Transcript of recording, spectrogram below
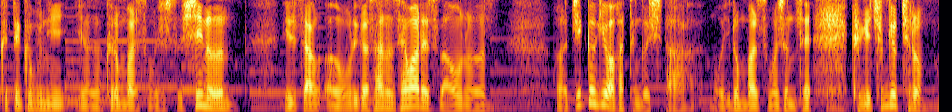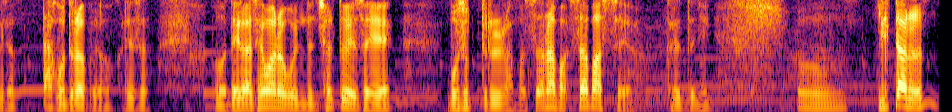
그때 그분이 어, 그런 말씀하셨어요. 시는 일상 어, 우리가 사는 생활에서 나오는 어, 찌꺼기와 같은 것이다. 뭐 이런 말씀하셨는데 그게 충격처럼 그냥 딱 오더라고요. 그래서 어, 내가 생활하고 있는 철도에서의 모습들을 한번 써놔 써봤어요. 그랬더니 어, 일단은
